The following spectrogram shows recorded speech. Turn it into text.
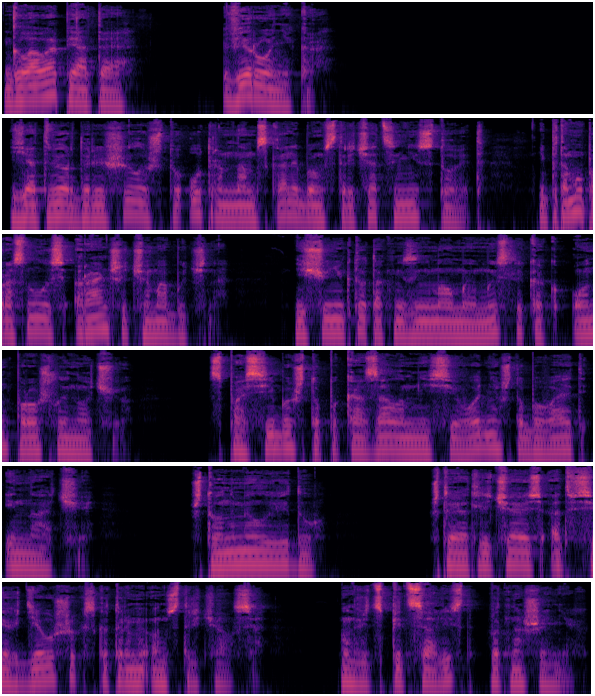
Глава пятая. Вероника. Я твердо решила, что утром нам с Калибом встречаться не стоит, и потому проснулась раньше, чем обычно. Еще никто так не занимал мои мысли, как он прошлой ночью. Спасибо, что показала мне сегодня, что бывает иначе. Что он имел в виду? Что я отличаюсь от всех девушек, с которыми он встречался. Он ведь специалист в отношениях.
